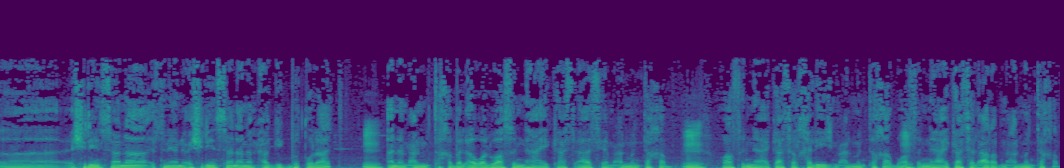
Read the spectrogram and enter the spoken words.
20 سنة 22 سنة أنا محقق بطولات. مم. أنا مع المنتخب الأول واصل نهائي كأس آسيا مع المنتخب. مم. واصل نهائي كأس الخليج مع المنتخب. واصل نهائي كأس العرب مع المنتخب.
